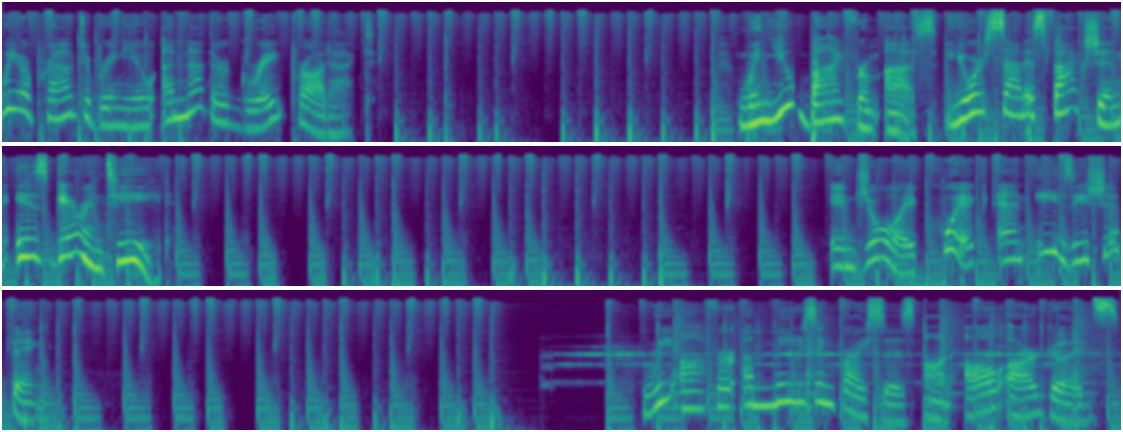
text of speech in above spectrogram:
we are proud to bring you another great product. When you buy from us, your satisfaction is guaranteed. Enjoy quick and easy shipping. We offer amazing prices on all our goods.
